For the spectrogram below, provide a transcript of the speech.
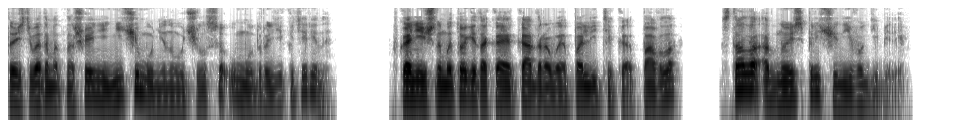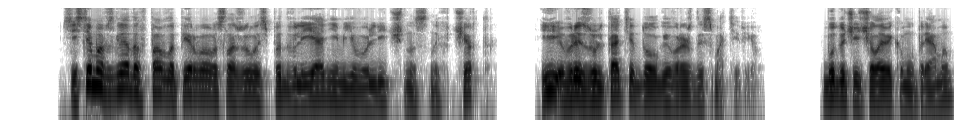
То есть в этом отношении ничему не научился у мудрой Екатерины. В конечном итоге такая кадровая политика Павла стала одной из причин его гибели. Система взглядов Павла I сложилась под влиянием его личностных черт и в результате долгой вражды с матерью. Будучи человеком упрямым,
